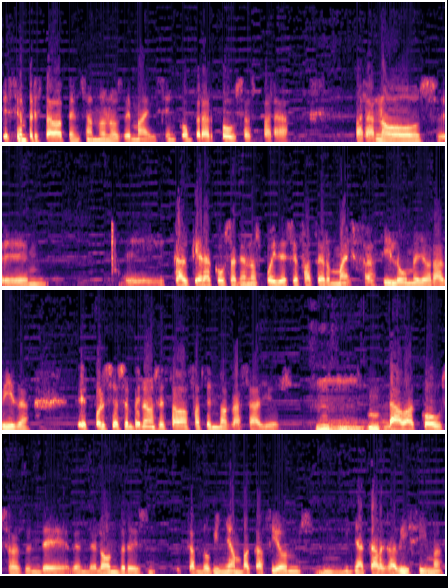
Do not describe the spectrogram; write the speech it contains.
e sempre estaba pensando nos demais en comprar cousas para para nós eh, eh, calquera cousa que nos poidese facer máis fácil ou mellor a vida e por iso sempre nos estaba facendo agasallos uh -huh. daba cousas dende, dende Londres cando viñan vacacións viña cargadísima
